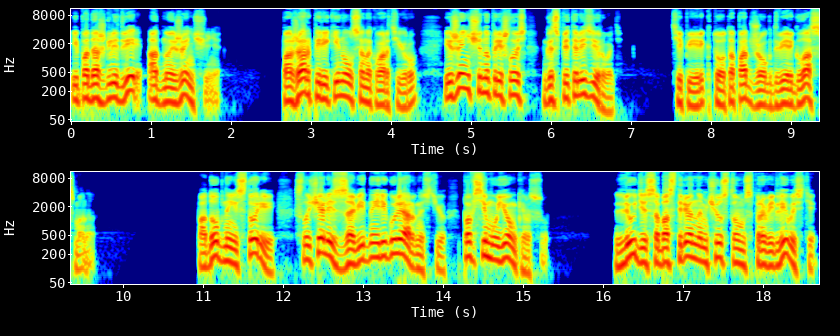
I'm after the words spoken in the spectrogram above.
и подожгли дверь одной женщине. Пожар перекинулся на квартиру, и женщину пришлось госпитализировать. Теперь кто-то поджег дверь Глассмана. Подобные истории случались с завидной регулярностью по всему Йонкерсу. Люди с обостренным чувством справедливости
